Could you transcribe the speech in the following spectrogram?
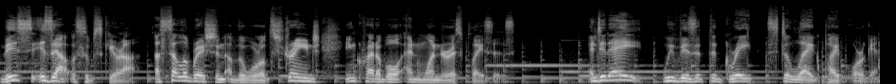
This is Atlas Obscura, a celebration of the world's strange, incredible, and wondrous places. And today, we visit the great stalacpipe organ,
